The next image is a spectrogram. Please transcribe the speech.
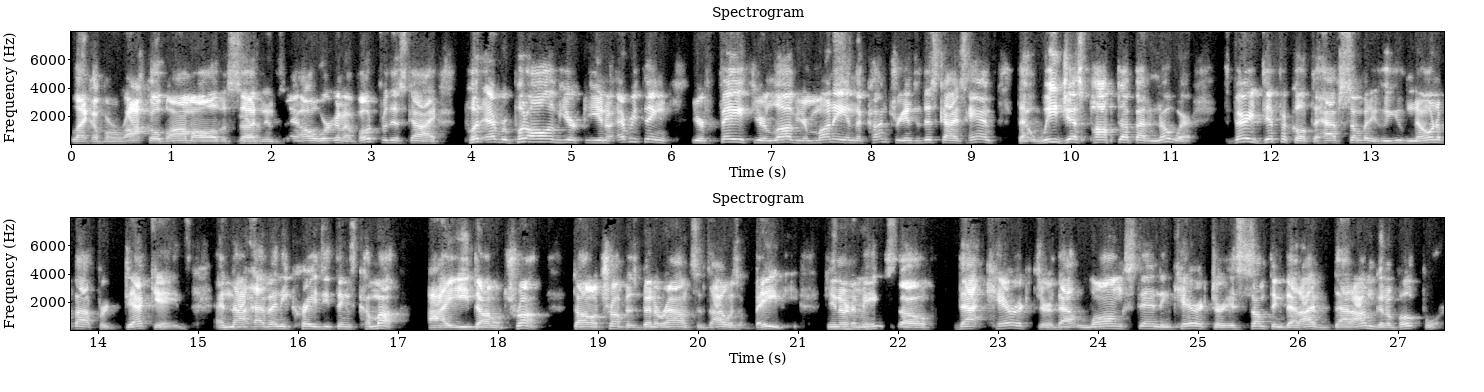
like a Barack Obama all of a sudden and say, "Oh, we're going to vote for this guy." Put every put all of your, you know, everything, your faith, your love, your money in the country into this guy's hands that we just popped up out of nowhere. It's very difficult to have somebody who you've known about for decades and not have any crazy things come up, i.e., Donald Trump. Donald Trump has been around since I was a baby. Do you know what I mm-hmm. mean? So that character, that long-standing character, is something that I've that I'm going to vote for.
